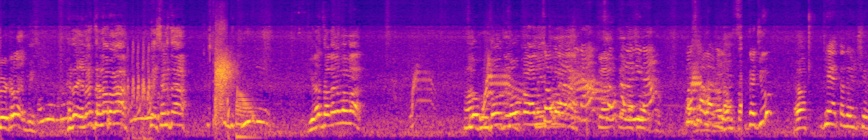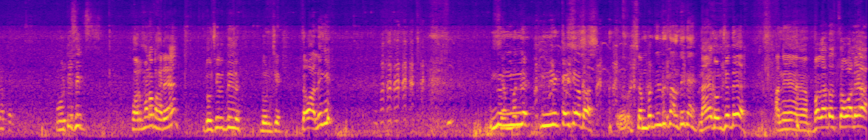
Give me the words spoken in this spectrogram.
पेट्रोल ह्याचा इलाज झाला बघा पेशंटचा इलाज झाला का बाबा का बघा? ना? गजू? हा. घे आता दोनशे रुपये. फोर्टी सिक्स. फॉर्म्युला भारी आहे. दोनशे रुपये दोनशे. तेव्हा आले की? शंभर- काही आता? शंभर दिन चालते काय? नाही दोनशे दे. आणि बघ आता चव आल्या.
